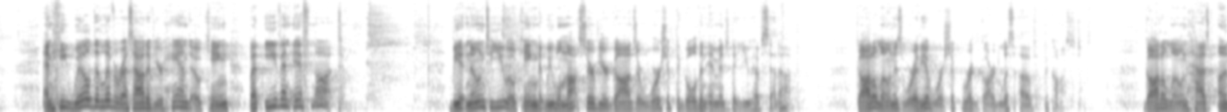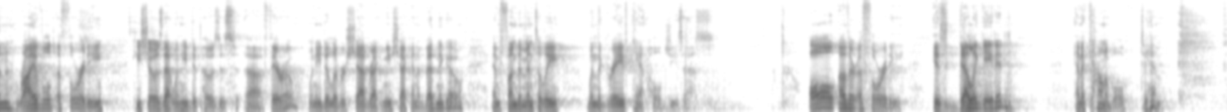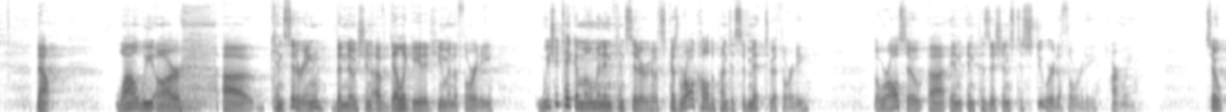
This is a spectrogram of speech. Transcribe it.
and he will deliver us out of your hand, O king. But even if not, be it known to you, O king, that we will not serve your gods or worship the golden image that you have set up. God alone is worthy of worship regardless of the cost. God alone has unrivaled authority. He shows that when he deposes uh, Pharaoh, when he delivers Shadrach, Meshach, and Abednego, and fundamentally, when the grave can't hold Jesus. All other authority is delegated and accountable to him. Now, while we are uh, considering the notion of delegated human authority, we should take a moment and consider, because we're all called upon to submit to authority, but we're also uh, in, in positions to steward authority, aren't we? So,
